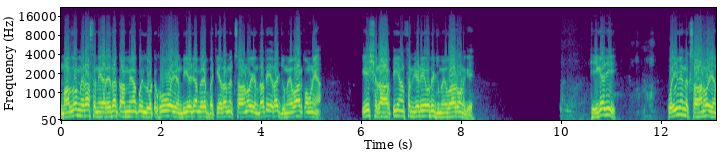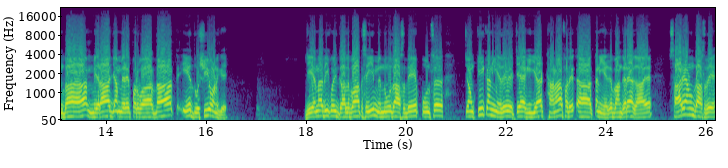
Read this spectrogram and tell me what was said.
ਮੰਨ ਲਓ ਮੇਰਾ ਸੁਨਿਆਰੇ ਦਾ ਕੰਮ ਆ, ਕੋਈ ਲੁੱਟ ਖੋਹ ਹੋ ਜਾਂਦੀ ਆ ਜਾਂ ਮੇਰੇ ਬੱਚੇ ਦਾ ਨੁਕਸਾਨ ਹੋ ਜਾਂਦਾ ਤੇ ਇਹਦਾ ਜ਼ਿੰਮੇਵਾਰ ਕੌਣ ਆ? ਇਹ ਸ਼ਰਾਰਤੀ ਅਨਸਰ ਜਿਹੜੇ ਉਹਦੇ ਜ਼ਿੰਮੇਵਾਰ ਹੋਣਗੇ। ਠੀਕ ਹੈ ਜੀ? ਕੋਈ ਵੀ ਨੁਕਸਾਨ ਹੋ ਜਾਂਦਾ ਮੇਰਾ ਜਾਂ ਮੇਰੇ ਪਰਿਵਾਰ ਦਾ, ਤੇ ਇਹ ਦੋਸ਼ੀ ਹੋਣਗੇ। ਜੇ ਇਹਨਾਂ ਦੀ ਕੋਈ ਗੱਲਬਾਤ ਸੀ, ਮੈਨੂੰ ਦੱਸ ਦੇ, ਪੁਲਿਸ ਚੌਂਕੀ ਘਣੀਏ ਦੇ ਵਿੱਚ ਹੈਗੀ ਆ, ਥਾਣਾ ਫਤਿਹ ਘਣੀਏ ਦੇ ਬਾਂਗਰ ਹੈਗਾ ਹੈ ਸਾਰਿਆਂ ਨੂੰ ਦੱਸ ਦੇ।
